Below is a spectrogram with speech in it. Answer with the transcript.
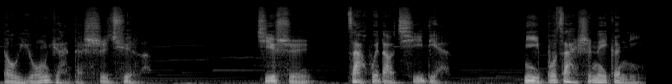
都永远的失去了。即使再回到起点，你不再是那个你，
